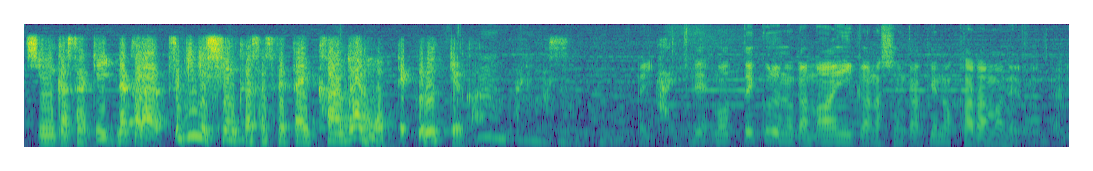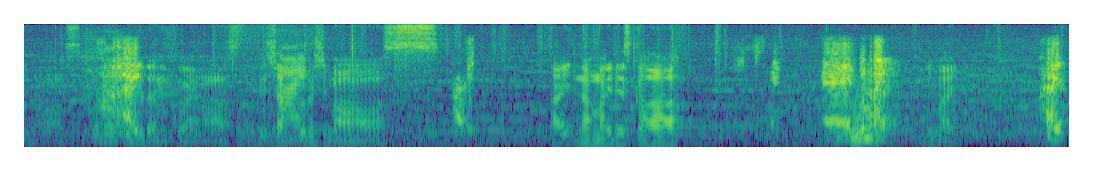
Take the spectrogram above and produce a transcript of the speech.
進化先。だから次に進化させたいカードを持ってくるっていうカで持ってくるのがマンイカの進化系のカラマネロになります。これを手札に加えます。でシャッフルします。はい、何枚ですか？えー、2枚。2枚。はい。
